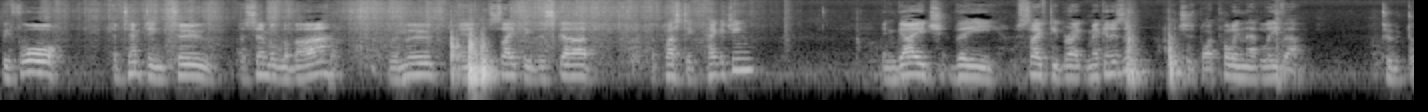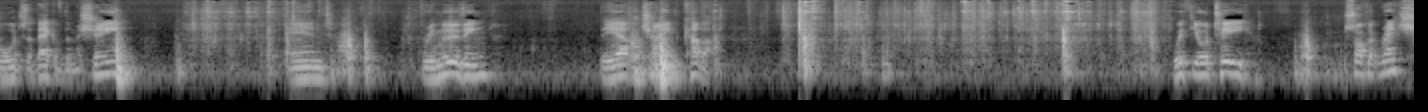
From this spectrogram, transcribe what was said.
Before attempting to assemble the bar, remove and safely discard the plastic packaging. Engage the safety brake mechanism, is by pulling that lever to, towards the back of the machine and removing the outer chain cover. With your T socket wrench,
